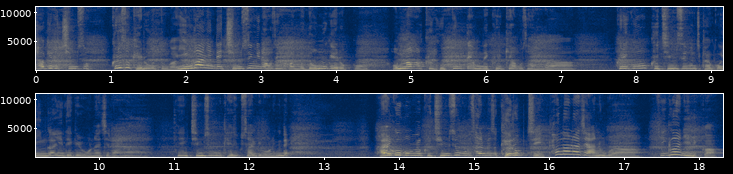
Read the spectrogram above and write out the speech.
자기를 짐승. 그래서 괴로웠던 거야. 인간인데 짐승이라고 생각하는데 너무 괴롭고 엄마가 그 고통 때문에 그렇게 하고 사는 거야. 그리고 그 짐승은 결코 인간이 되길 원하질 않아. 그냥 짐승으로 계속 살길 원해. 근데 알고 보면 그 짐승으로 살면서 괴롭지, 편안하지 않은 거야. 인간이니까.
